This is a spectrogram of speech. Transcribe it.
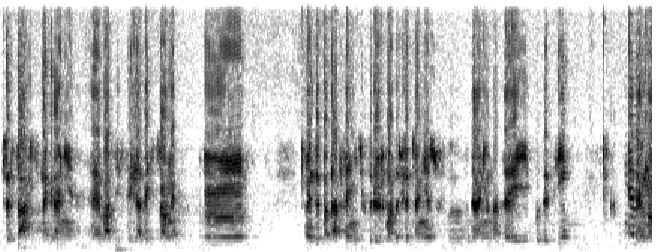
przestawić nagranie e, bardziej z tej lewej strony. Mm. Więc wypada Arsenicz, który już ma doświadczenie w, w graniu na tej pozycji. Nie wiem, no,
